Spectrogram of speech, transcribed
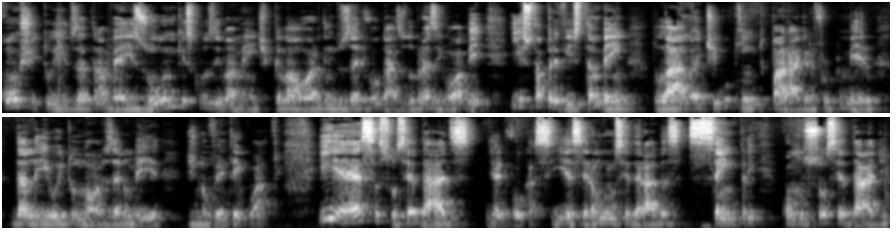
constituídos através única e exclusivamente pela Ordem dos Advogados do Brasil, OAB. E isso está previsto também lá no artigo 5 parágrafo 1 da Lei 8906 de 94. E essas sociedades de advocacia serão consideradas sempre como sociedade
